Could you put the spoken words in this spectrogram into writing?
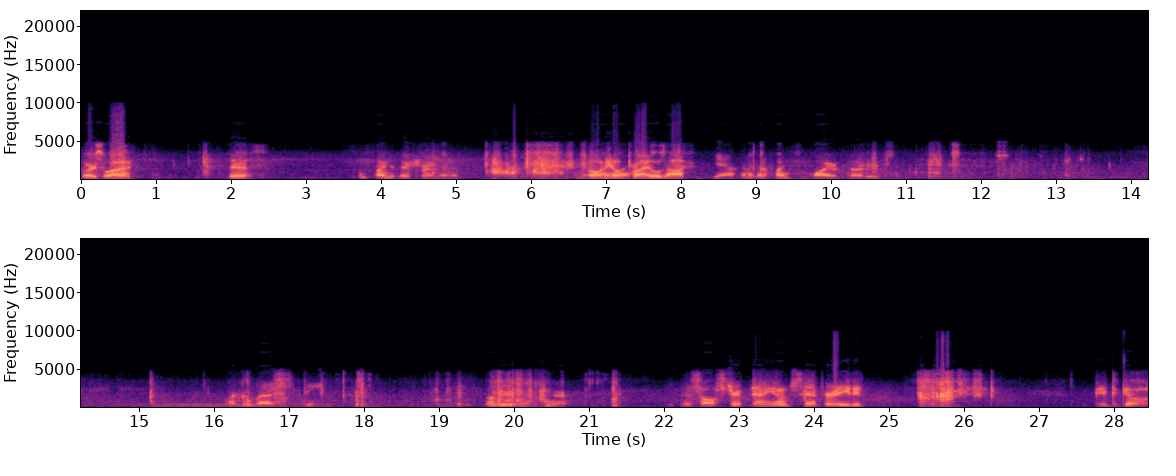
Where's what? This. Couldn't find it there for a minute. Oh, to help pry those off? Yeah, then I gotta find some wire cutters. I feel bad. Here. This all stripped down, separated. Good to go.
